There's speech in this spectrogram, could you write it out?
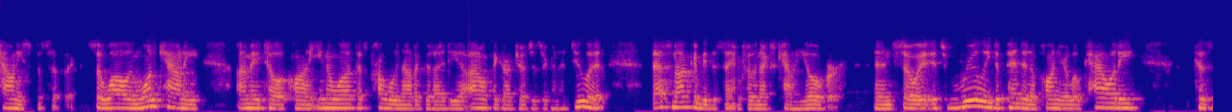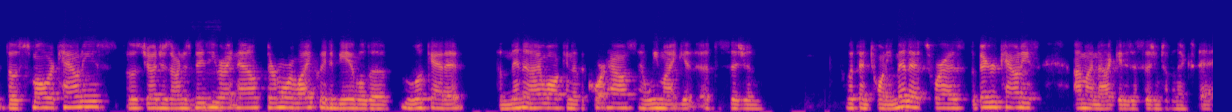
county specific. So while in one county, I may tell a client, you know what, that's probably not a good idea. I don't think our judges are going to do it. That's not going to be the same for the next county over. And so it's really dependent upon your locality because those smaller counties, those judges aren't as busy mm-hmm. right now. They're more likely to be able to look at it the minute I walk into the courthouse and we might get a decision within 20 minutes, whereas the bigger counties, I might not get a decision until the next day.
